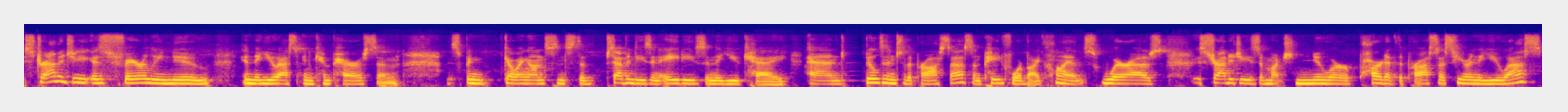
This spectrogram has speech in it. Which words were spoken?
strategy is fairly new in the US in comparison. It's been going on since the 70s and 80s in the UK and built into the process and paid for by clients, whereas strategy is a much newer part of the process here in the US.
